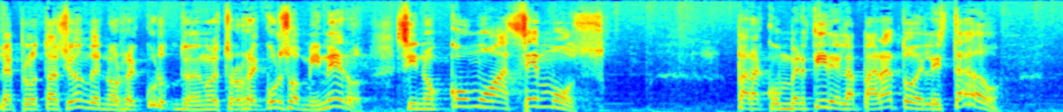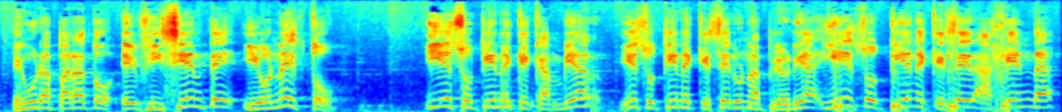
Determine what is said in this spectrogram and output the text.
la explotación de, nuestros recursos mineros, sino cómo hacemos para convertir el aparato del Estado en un aparato eficiente y honesto. Y eso tiene que cambiar, y eso tiene que ser una prioridad, y eso tiene que ser agenda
